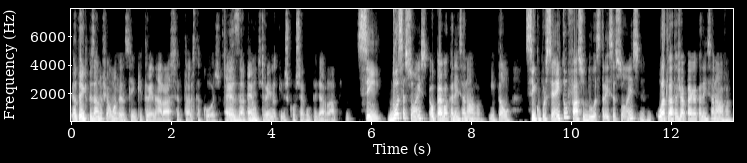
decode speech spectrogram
eu tenho que pisar no chão uma vez. tem que treinar a acertar esta coisa. É, Exatamente. É um treino que eles conseguem pegar rápido. Sim, duas sessões eu pego a cadência nova. Então, 5%, faço duas, três sessões, Uhum. o atleta já pega a cadência nova.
